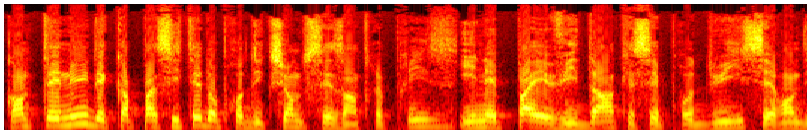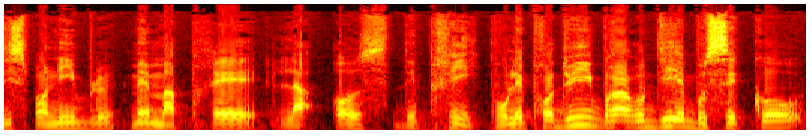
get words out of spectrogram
Compte tenu des capacités de production de ces entreprises, il n'est pas évident que ces produits seront disponibles même après la hausse des prix. Pour les produits Braroudi et Bousseko,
